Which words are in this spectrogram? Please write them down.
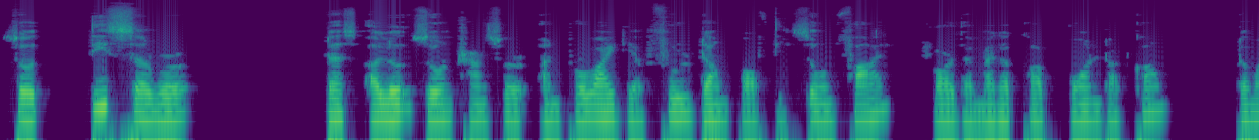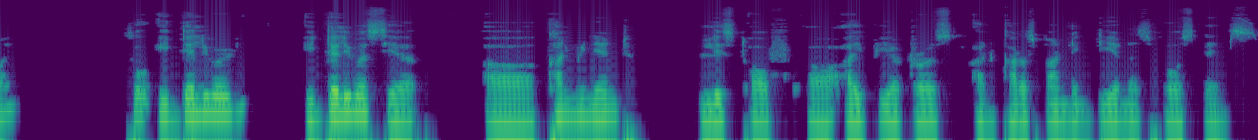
So this server does allow zone transfer and provide a full dump of the zone file for the megacorp1.com domain. So it delivered it delivers a convenient list of uh, IP address and corresponding DNS host names.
